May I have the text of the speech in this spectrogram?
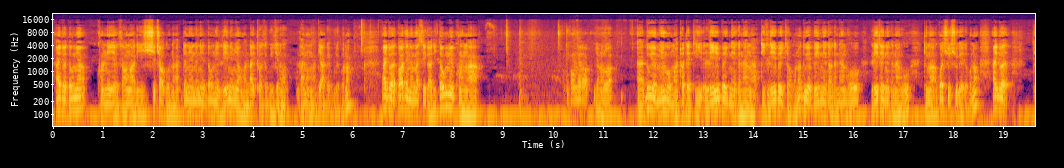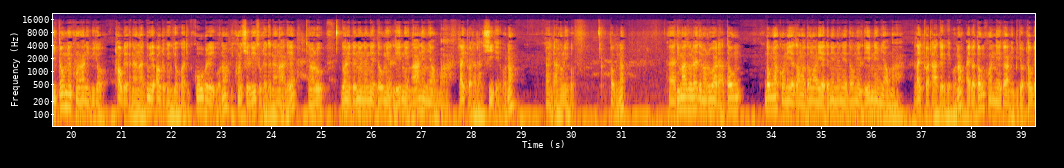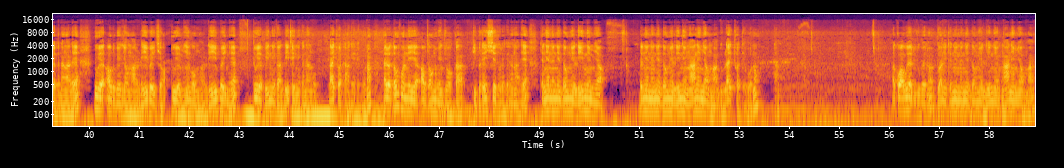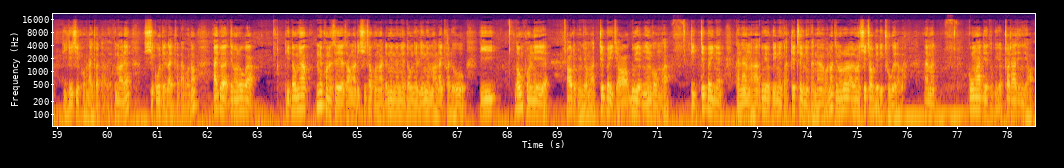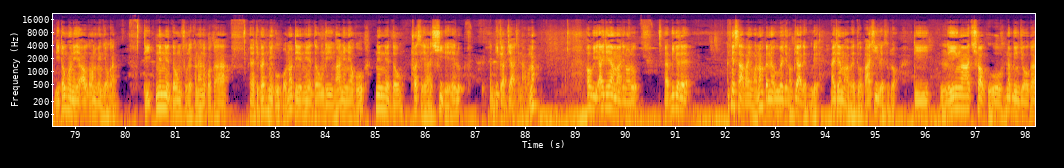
အဲ့တော့3ည9ရဲ့ဆောင်းကဒီ86ခုကတနေ့နေ့3နေ့4နေ့မြောက်မှာလိုက်ထွက်ဆိုပြီးကျွန်တော် line ပေါ်မှာပြခဲ့ဘူးလေပေါ့နော်အဲ့တော့သွားတင်တဲ့ message ကဒီ3နှစ်ခွကဒီကောင်ကြတော့ကျွန်တော်တို့ကအဲသူ့ရဲ့မြင်းကုန်မှာထွက်တဲ့ဒီလေးပိတ်နဲ့ကနန်းကဒီလေးပိတ်ကြောင့်ပေါ့နော်သူ့ရဲ့ဘေးနှစ်ကကနန်းကိုလေးထိတ်နဲ့ကနန်းကိုဒီမှာအကွက်ရွှေ့ရွှေ့ခဲ့တယ်ပေါ့နော်အဲ့တော့ ဒီ3နှစ်ခွန်ကနေပြီးတော့ထောက်တဲ့ကနန်းကသူ့ရဲ့အောက်တပင်ကျော်ကဒီ6ဘရိတ်ပေါ့နော်ဒီခွန်ချစ်လေးဆိုတဲ့ကနန်းကလည်းကျွန်တော်တို့သူကနေတစ်နှစ်နှစ်နှစ်3နှစ်4နှစ်5နှစ်မြောက်မှာလိုက်ထွက်ထားတာရှိတယ်ပေါ့နော်အဲဒါမျိုးလေးပေါ့ဟုတ်ပြီနော်အဲဒီမှာဆိုလဲကျွန်တော်တို့ကဒါ3 3ရက်9ရက်ဆောင်က3ကားလေးရဲ့တစ်နှစ်နှစ်နှစ်3နှစ်4နှစ်မြောက်မှာ လိုက်ထွက်ထားခဲ့တယ်ပေါ့နော်အဲ့တော့39ကနေပြီးတော့ထုတ်တဲ့ကဏ္ဍကလည်းသူ့ရဲ့အောက်တပင်းကြောင်မှာ၄ဘိတ်ကြောင်သူ့ရဲ့မြင်းကုံမှာ၄ဘိတ်နဲ့သူ့ရဲ့ဘေးနစ်က၄ထိန်တဲ့ကဏ္ဍကိုလိုက်ထွက်ထားခဲ့တယ်ပေါ့နော်အဲ့တော့39ရဲ့အောက်တောင်းတပင်းကြောင်ကဒီပဋိရှစ်ဆိုတဲ့ကဏ္ဍကလည်းတနေ့နေ့3နေ့4နေ့မြောက်တနေ့နေ့3နေ့4နေ့5နေ့မြောက်မှာသူလိုက်ထွက်တယ်ပေါ့နော်ဒါအကွာဝေးအတူတူပဲနော်သူကနေတနေ့နေ့နေ့3နေ့4နေ့5နေ့မြောက်မှာဒီလေးရှိခုလိုက်ထွက်တာပဲဒီမှာလည်းရှိကိုတက်လိုက်ထွက်တာပေါ့နော်အဲ့အတွက်ကျွန်တော်တို့က ဒီ3ည290ရဲ့ဆောင်းကဒီ86ခွန်ကတစ်နှစ်နှစ်နှစ်3နှစ်4နှစ်မှာလိုက်ထွက်လို့ဒီ3ခွန်နှစ်ရဲ့အောက်တပင်ကျော်မှာတစ်ပိတ်ကြောင်းသူ့ရဲ့မြင်းကုံမှာဒီတစ်ပိတ်နဲ့ကဏ္ဍကသူ့ရဲ့ဘေးနဲ့ကတစ်ထိတ်နဲ့ကဏ္ဍပေါ့เนาะကျွန်တော်တို့ကတော့86တိတိထိုးခဲ့တာပါအဲ့မှာကုန်းကားတစ်ဆိုပြီးတော့ထွက်ထားခြင်းကြောင့်ဒီ3ခွန်နှစ်ရဲ့အောက်ဆောင်းတပင်ကျော်ကဒီနှစ်နှစ်3ဆိုတဲ့ကဏ္ဍတစ်ခွက်ကအဲဒီဘက်နှစ်ကိုပေါ့နော်ဒီနှစ်3 4 5နှစ်မြောက်ကိုနှစ်နှစ်3ထွက်เสียရှိတယ်လို့အဓိကပြချင်တာပေါ့နော်ဟုတ်ပြီအဲ့ဒီမှာကျွန်တော်တို့အဲပြီးခဲ့တဲ့ နှစ်စာပိုင်းပေါ့နော်ကနဦးပဲကျွန်တော်ပြခဲ့ဘူးတယ်အဲ့ဒီမှာပဲသူကဘာရှိလဲဆိုတော့ဒီ4 5 6ကိုနှစ်ပင်ကျော်က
